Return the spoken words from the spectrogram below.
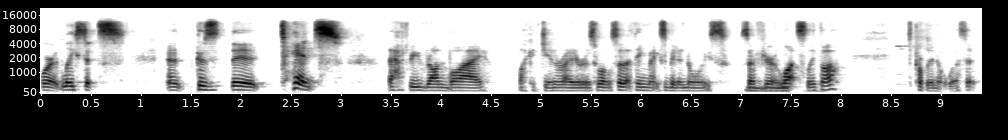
or at least it's because the tents they have to be run by like a generator as well, so that thing makes a bit of noise. So mm. if you're a light sleeper, it's probably not worth it.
